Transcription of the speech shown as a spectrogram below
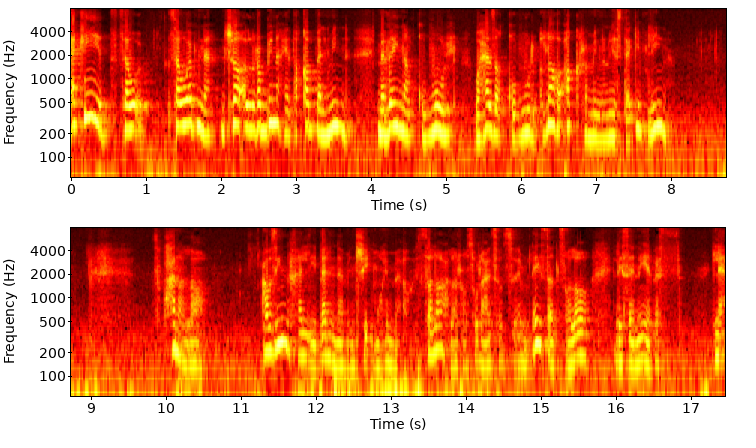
أكيد ثوابنا إن شاء الله ربنا هيتقبل منا ما بين القبول وهذا القبول. الله أكرم من إنه يستجيب لينا. سبحان الله. عاوزين نخلي بالنا من شيء مهم قوي الصلاة على الرسول عليه الصلاة والسلام ليست صلاة لسانية بس. لا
